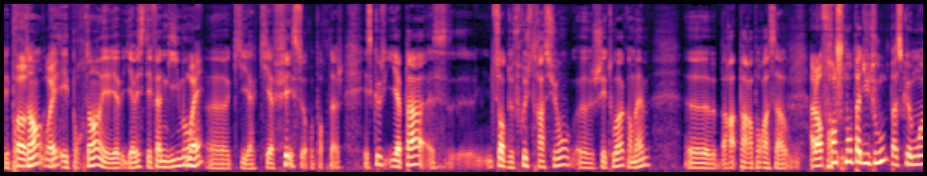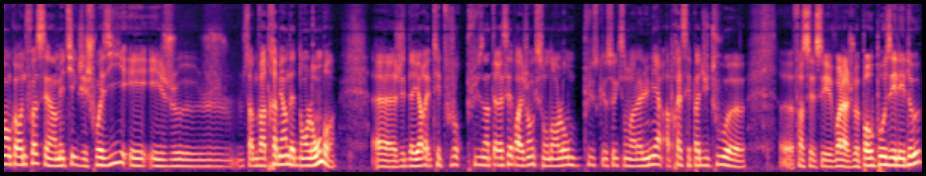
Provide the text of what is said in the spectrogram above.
Et pourtant, et, pourtant, il y avait Stéphane Guillemot euh, qui, a, qui a fait ce reportage. Est-ce qu'il n'y a pas une sorte de frustration chez toi quand même euh, par, rapport à ça Alors franchement pas du tout, parce que moi encore une fois c'est un métier que j'ai choisi et, je, ça me va très bien d'être dans l'ombre. Euh, j'ai d'ailleurs été toujours plus intéressé par les gens qui sont dans l'ombre plus que ceux qui sont dans la lumière. Après c'est pas du tout, euh, enfin c'est voilà, je veux pas opposer les deux,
